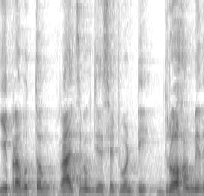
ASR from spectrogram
ఈ ప్రభుత్వం రాయలసీమకు చేసేటువంటి ద్రోహం మీద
